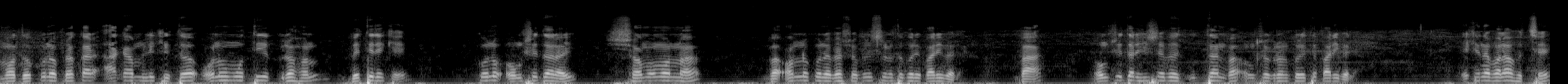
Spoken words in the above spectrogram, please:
মধ্য কোনো প্রকার আগাম লিখিত অনুমতি গ্রহণ ব্যতিরেকে কোনো অংশীদারই সমমনা বা অন্য কোনো ব্যবসা পরিচালিত করে পারিবে না বা অংশীদার হিসেবে যোগদান বা অংশগ্রহণ করিতে পারিবে না। এখানে বলা হচ্ছে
